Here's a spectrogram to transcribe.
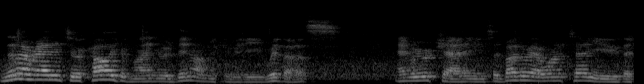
And then I ran into a colleague of mine who had been on the committee with us, and we were chatting, and said, by the way, I want to tell you that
